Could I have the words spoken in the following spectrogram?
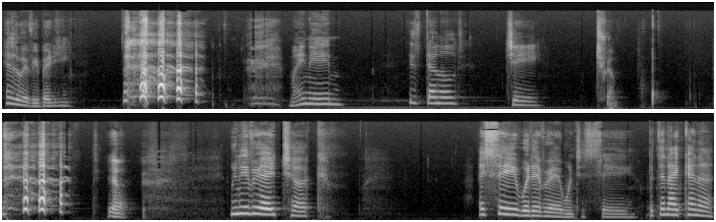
Hello, everybody. my name is Donald J. Trump. yeah. Whenever I talk, I say whatever I want to say, but then I kind of,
